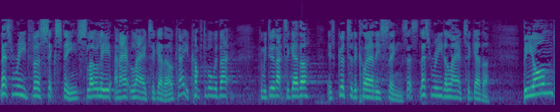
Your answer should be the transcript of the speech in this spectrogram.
let's read verse 16 slowly and out loud together, okay? You comfortable with that? Can we do that together? It's good to declare these things. Let's, let's read aloud together. Beyond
